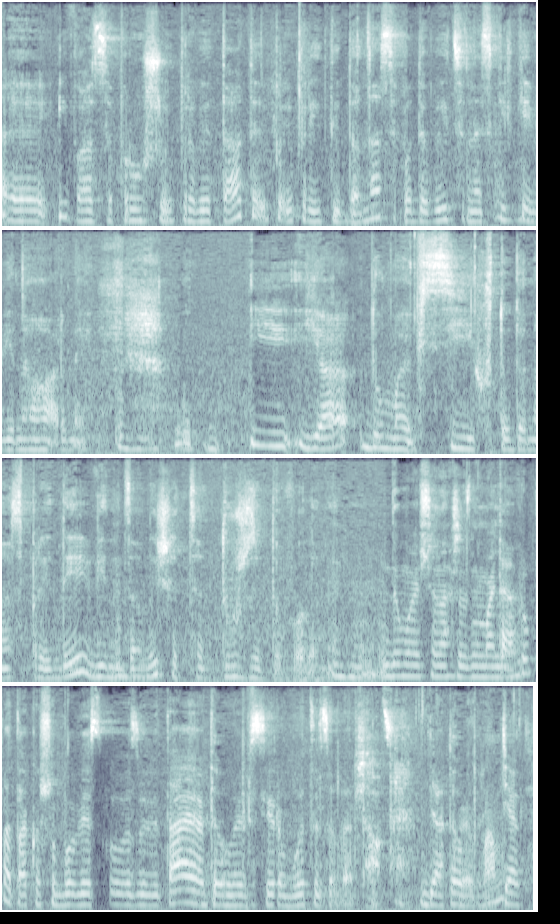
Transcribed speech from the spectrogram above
Е, І вас запрошую привітати, прийти до нас і подивитися, наскільки він гарний. От. І я думаю, всі, хто до нас прийде, він залишиться дуже задоволений. Думаю, що наша знімальна Так. група також обов'язково завітає, коли всі роботи завершаться. Добре. Дякую Добре. вам. Дякую.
